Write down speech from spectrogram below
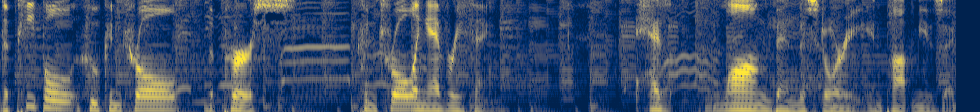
the people who control the purse controlling everything has long been the story in pop music.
